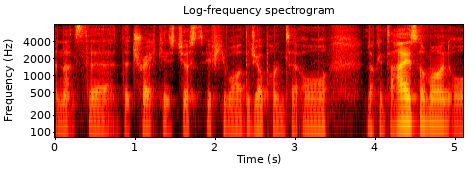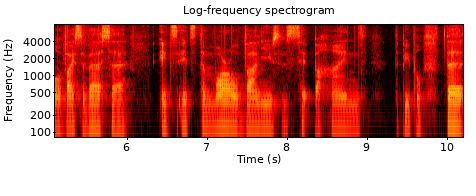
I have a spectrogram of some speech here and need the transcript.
and that's the the trick is just if you are the job hunter or looking to hire someone or vice versa it's it's the moral values that sit behind the people that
